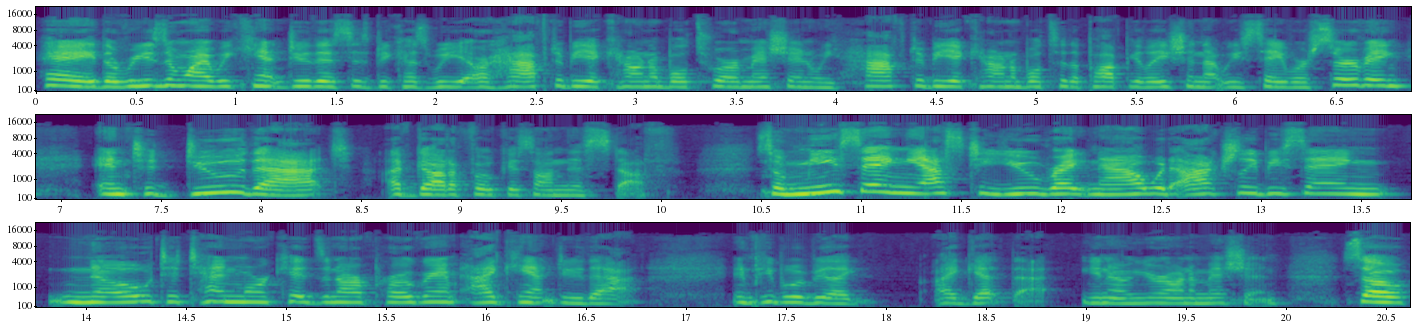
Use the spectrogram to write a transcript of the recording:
hey, the reason why we can't do this is because we are have to be accountable to our mission. We have to be accountable to the population that we say we're serving. And to do that, I've got to focus on this stuff. So, me saying yes to you right now would actually be saying no to 10 more kids in our program. I can't do that. And people would be like, I get that. You know, you're on a mission. So,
